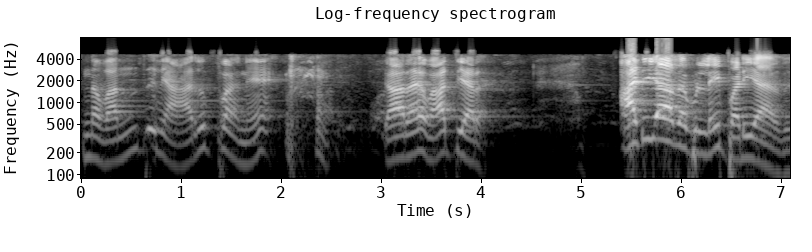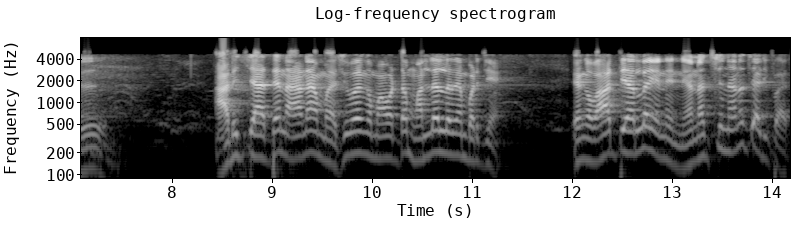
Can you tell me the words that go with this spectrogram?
இன்னும் வந்து அறுப்பானே. யார? வாத்தியார. அடியாத பிள்ளை படியாது. அடிச்சாத்தே நானே ம- சிவகங்கை மாவட்டம் மல்லல்ல தான் படித்தேன். எங்கள் வாத்தியாரில் என்னை நினச்சி நினச்சி அடிப்பார்.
